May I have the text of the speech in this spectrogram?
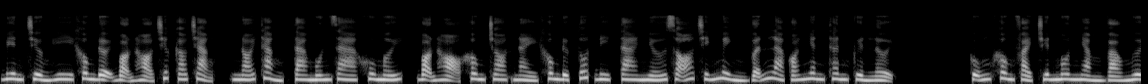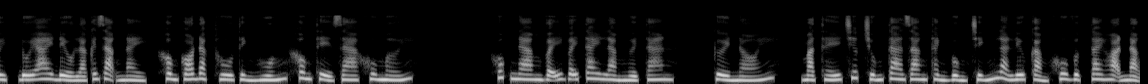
Biên trường hy không đợi bọn họ trước cáo trạng, nói thẳng ta muốn ra khu mới, bọn họ không cho, này không được tốt đi ta nhớ rõ chính mình vẫn là có nhân thân quyền lợi. Cũng không phải chuyên môn nhằm vào ngươi, đối ai đều là cái dạng này, không có đặc thù tình huống không thể ra khu mới. Khúc Nam vẫy vẫy tay làm người tan, cười nói, mà thế trước chúng ta giang thành vùng chính là lưu cảm khu vực tai họa nặng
